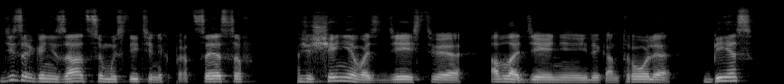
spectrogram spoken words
дезорганизацию мыслительных процессов, ощущение воздействия, овладения или контроля без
